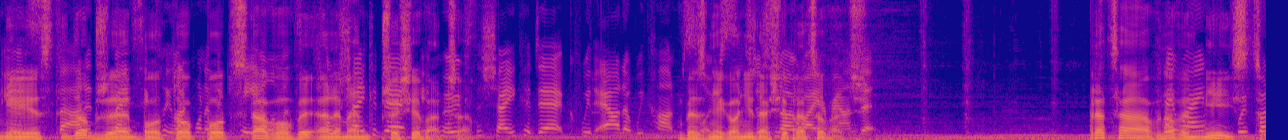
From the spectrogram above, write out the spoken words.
Nie jest dobrze, bo to podstawowy element przesiewacza. Bez niego nie da się no pracować. Praca w nowym miejscu,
